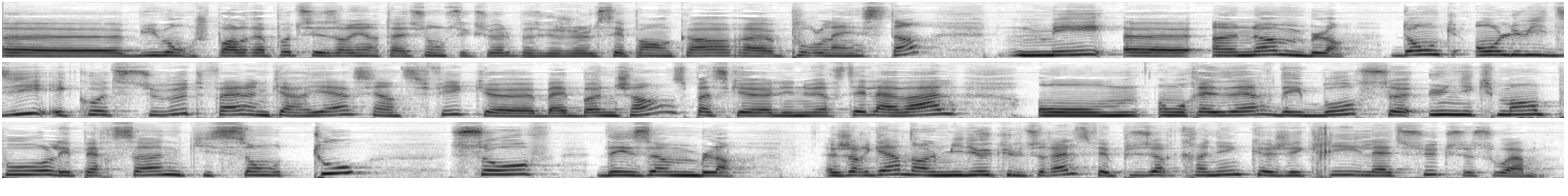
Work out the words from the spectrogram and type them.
euh, puis bon, je parlerai pas de ses orientations sexuelles parce que je le sais pas encore euh, pour l'instant, mais euh, un homme blanc. Donc, on lui dit, écoute, si tu veux te faire une carrière scientifique, euh, ben bonne chance parce que l'université Laval, on, on réserve des bourses uniquement pour les personnes qui sont tout sauf des hommes blancs. Je regarde dans le milieu culturel, ça fait plusieurs chroniques que j'écris là-dessus, que ce soit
